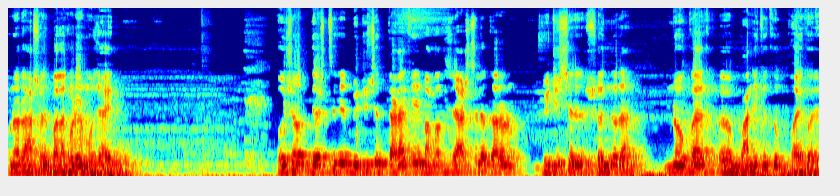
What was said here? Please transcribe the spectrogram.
ওনারা আসলে বালাঘড়ের মোজাহিদ। ওইসব দেশ থেকে ব্রিটিশের তাড়া খেয়ে বাংলাদেশে আসছিল কারণ ব্রিটিশের সৈন্যরা নৌকা এবং পানিকে খুব ভয় করে।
